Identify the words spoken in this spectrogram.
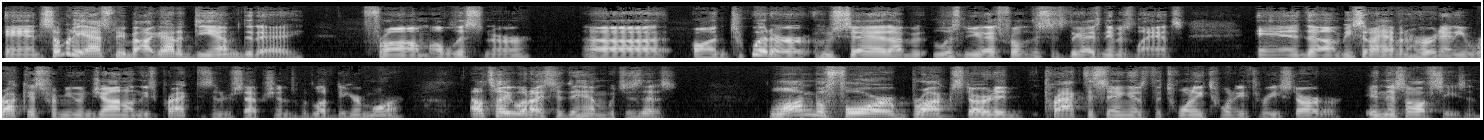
And somebody asked me about, I got a DM today from a listener uh, on Twitter who said, I've been listening to you guys for this is the guy's name is Lance. And um, he said, I haven't heard any ruckus from you and John on these practice interceptions. Would love to hear more. I'll tell you what I said to him, which is this. Long before Brock started practicing as the 2023 starter in this offseason,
